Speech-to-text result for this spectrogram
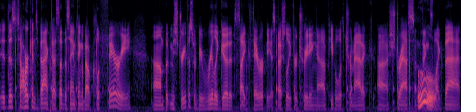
it, this harkens back to I said the same thing about Clefairy, um, but Misdreavus would be really good at psych therapy, especially for treating uh, people with traumatic uh, stress and things like that.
